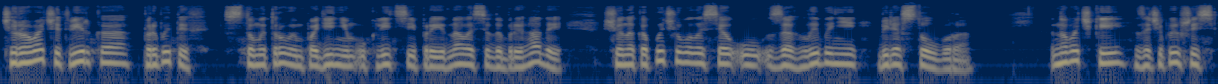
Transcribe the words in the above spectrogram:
чергова четвірка, прибитих стометровим падінням у клітці, приєдналася до бригади, що накопичувалася у заглибині біля стовбура. Новачки, зачепившись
